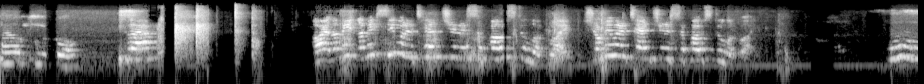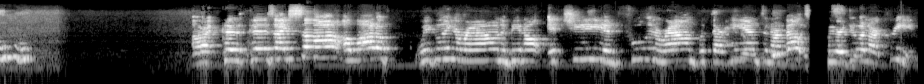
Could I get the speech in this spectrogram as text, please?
Help people. Clap. All right, let me let me see what attention is supposed to look like. Show me what attention is supposed to look like. All right, because I saw a lot of wiggling around and being all itchy and fooling around with our hands and our belts. We were doing our creed.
